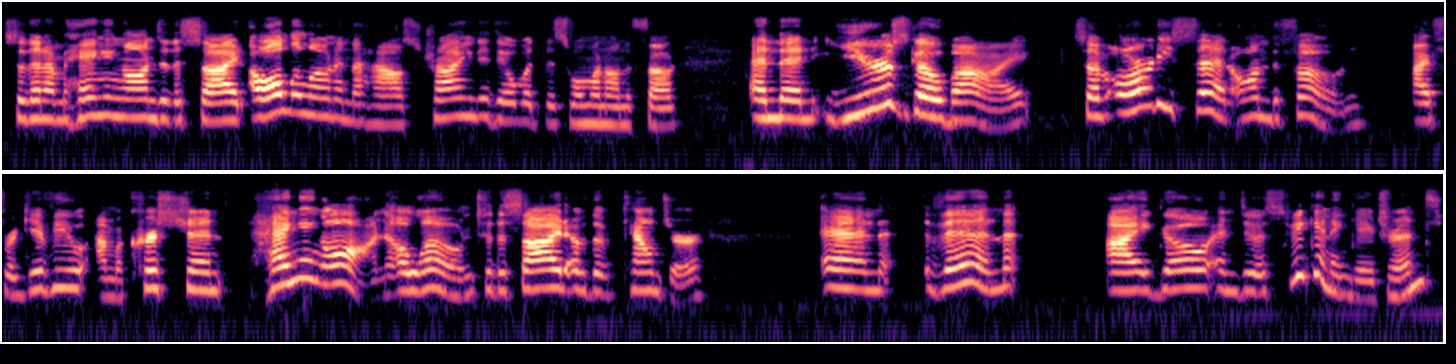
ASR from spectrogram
So then I'm hanging on to the side, all alone in the house, trying to deal with this woman on the phone. And then years go by. So I've already said on the phone, I forgive you. I'm a Christian, hanging on alone to the side of the counter. And then I go and do a speaking engagement.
